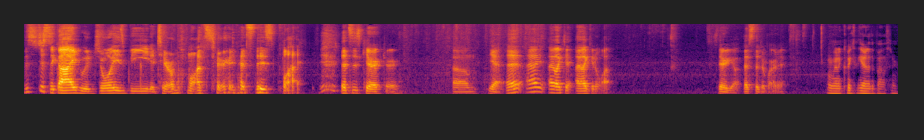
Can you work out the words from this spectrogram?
this is just a guy who enjoys being a terrible monster, and that's his plot. That's his character. Um, yeah, I, I I liked it. I like it a lot. There you go. That's the Departed. I'm gonna quickly go to the bathroom.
